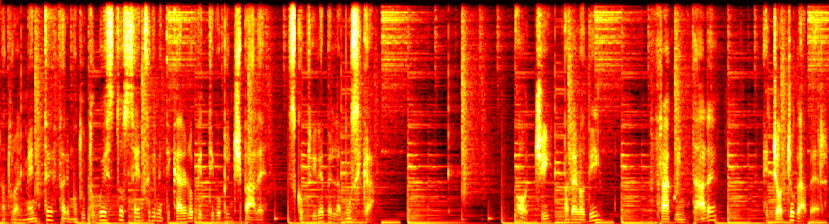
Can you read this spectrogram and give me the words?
Naturalmente faremo tutto questo senza dimenticare l'obiettivo principale, scoprire bella musica. Oggi parlerò di Fra Quintale e Giorgio Gaber.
